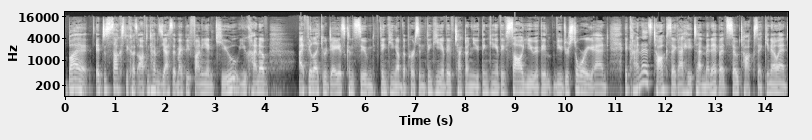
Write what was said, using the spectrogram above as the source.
But it just sucks because oftentimes, yes, it might be funny and cute. You kind of I feel like your day is consumed thinking of the person, thinking if they've checked on you, thinking if they saw you, if they viewed your story. And it kind of is toxic. I hate to admit it, but it's so toxic, you know? And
